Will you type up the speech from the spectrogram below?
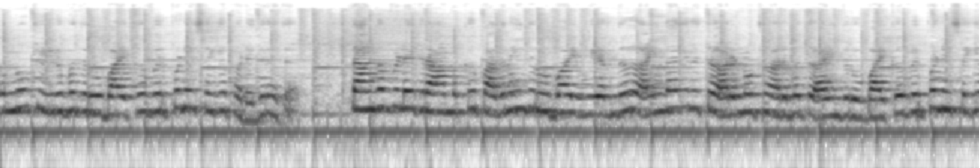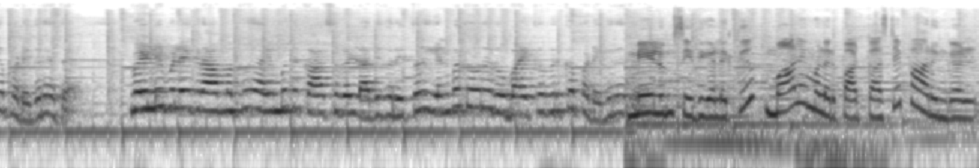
முன்னூற்று இருபது ரூபாய்க்கு விற்பனை செய்யப்படுகிறது. தங்கம் விலை கிராமுக்கு பதினைந்து ரூபாய் உயர்ந்து ஐந்தாயிரத்து அறுநூற்று அறுபத்து ஐந்து ரூபாய்க்கு விற்பனை செய்யப்படுகிறது. வெள்ளி விலை கிராமுக்கு ஐம்பது காசுகள் அதிகரித்து எண்பத்தோரு ரூபாய்க்கு விற்கப்படுகிறது. மேலும் செய்திகளுக்கு மாலை மலர் பாட்காஸ்டை பாருங்கள்.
